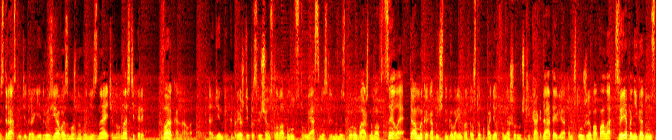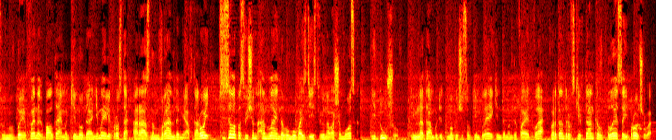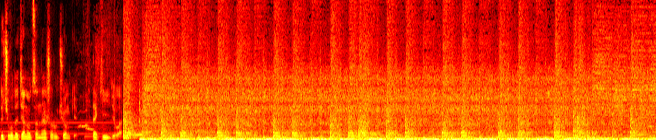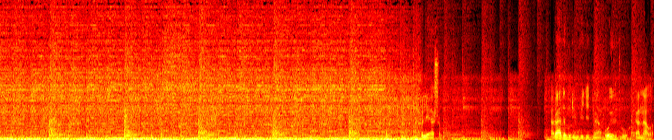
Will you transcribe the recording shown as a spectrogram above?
Здравствуйте, дорогие друзья! Возможно, вы не знаете, но у нас теперь два канала. Один, как и прежде, посвящен словоблудству и осмысленному сбору важного в целое. Там мы, как обычно, говорим про то, что попадет в наши ручки когда-то или о том, что уже попало. Свирепо негодунствуем в БФНах, болтаем о кино да аниме или просто о разном в рандоме. А второй всецело посвящен онлайновому воздействию на ваш мозг и душу. Именно там будет много часов геймплея, Kingdom Defy 2, вартендеровских танков, Блесса и прочего, до чего дотянутся наши ручонки. Такие дела. Пляшем. Рады будем видеть на обоих двух каналах.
